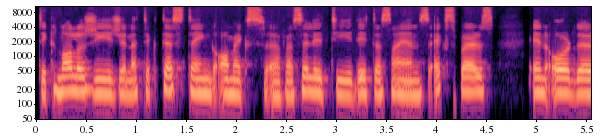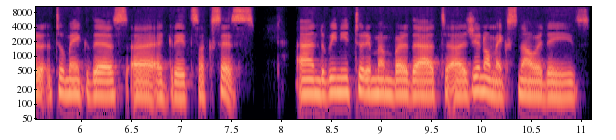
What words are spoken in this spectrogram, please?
technology, genetic testing, omics uh, facility, data science experts in order to make this uh, a great success. And we need to remember that uh, genomics nowadays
